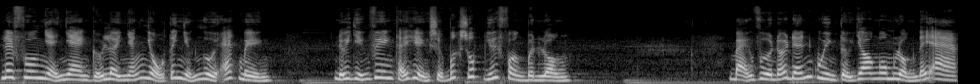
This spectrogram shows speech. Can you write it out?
Lê Phương nhẹ nhàng gửi lời nhắn nhủ tới những người ác miệng. Nữ diễn viên thể hiện sự bức xúc dưới phần bình luận. Bạn vừa nói đến quyền tự do ngôn luận đấy à,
